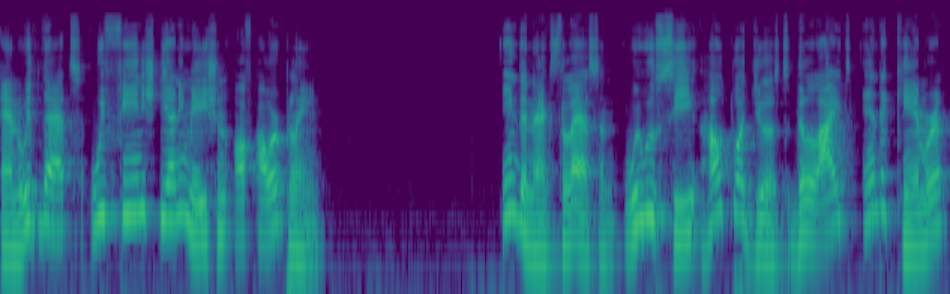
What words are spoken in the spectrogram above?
And with that, we finish the animation of our plane. In the next lesson, we will see how to adjust the light and the camera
